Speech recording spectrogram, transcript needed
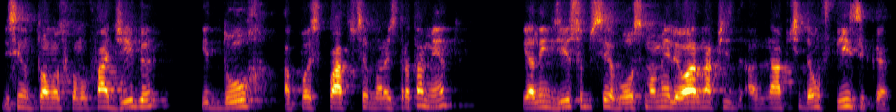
de sintomas como fadiga e dor após quatro semanas de tratamento. E, além disso, observou-se uma melhora na aptidão física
